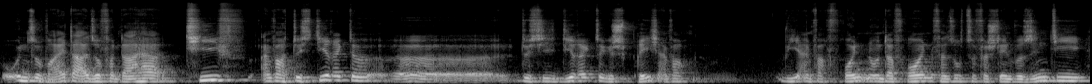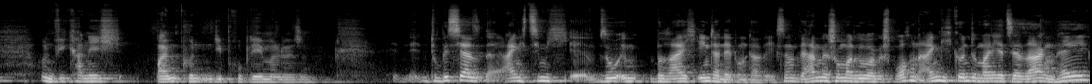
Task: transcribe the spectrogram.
und so weiter. Also von daher tief einfach durchs direkte, äh, durch die direkte Gespräch einfach wie einfach Freunden unter Freunden versucht zu verstehen, wo sind die und wie kann ich beim Kunden die Probleme lösen. Du bist ja eigentlich ziemlich äh, so im Bereich Internet unterwegs. Ne? wir haben ja schon mal darüber gesprochen. Eigentlich könnte man jetzt ja sagen, hey,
